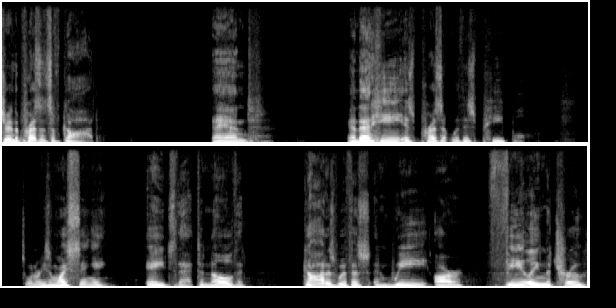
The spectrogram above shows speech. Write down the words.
during the presence of God and, and that He is present with His people. That's one reason why singing aids that, to know that God is with us and we are feeling the truth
